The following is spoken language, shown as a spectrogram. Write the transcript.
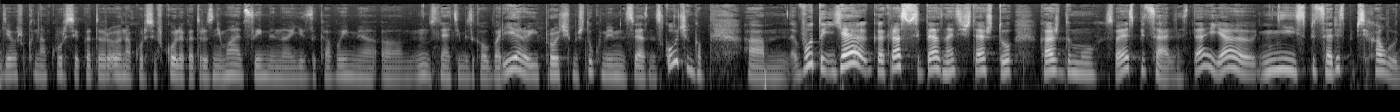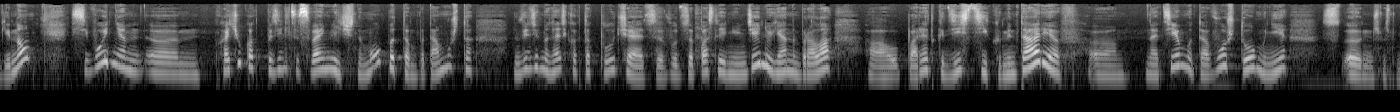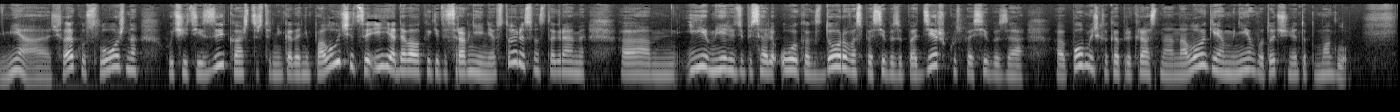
девушка на курсе, которая, на курсе в школе, которая занимается именно языковыми, э, ну, снятием языкового барьера и прочими штуками, именно связанными с коучингом. Вот я как раз всегда, знаете, считаю, что каждому своя специальность, да, я не специалист по психологии, но сегодня э, хочу как-то поделиться своим личным опытом, потому что, ну, видимо, знаете, как так получается, вот за последнюю неделю я набрала э, порядка 10 комментариев на тему того, что мне, э, ну, в смысле, не мне, а человеку сложно учить язык, кажется, что никогда не получится, и я давала какие-то сравнения в сторис в Инстаграме, э, и мне люди писали, ой, как здорово, спасибо за поддержку, спасибо за э, помощь, какая прекрасная аналогия, мне вот очень это помогло.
